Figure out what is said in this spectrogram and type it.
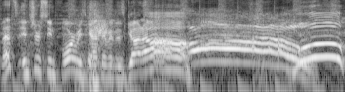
That's interesting form he's got there with his gun. Oh! Oh! Woo!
